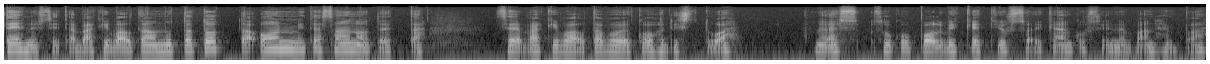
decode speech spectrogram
tehnyt sitä väkivaltaa, mutta totta on, mitä sanot, että se väkivalta voi kohdistua myös sukupolviketjussa ikään kuin sinne vanhempaan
